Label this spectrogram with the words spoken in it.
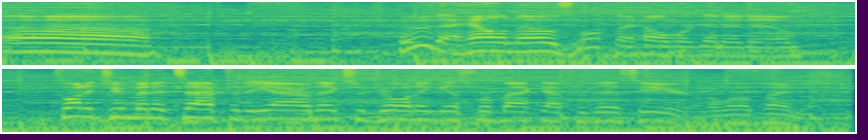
uh, who the hell knows what the hell we're going to do? 22 minutes after the hour. Thanks for joining us. We're back after this here on the world famous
